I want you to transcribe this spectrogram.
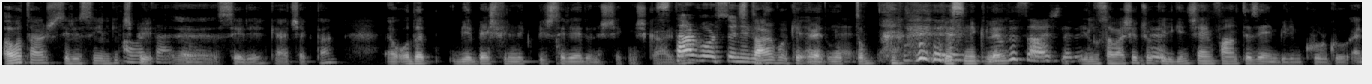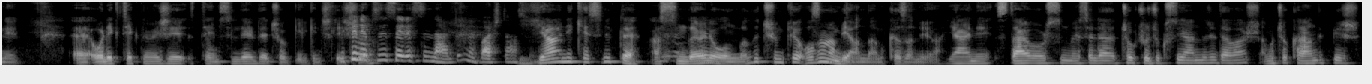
Avatar serisi ilginç bir Avatar, e, evet. seri gerçekten. E, o da bir beş filmlik bir seriye dönüşecekmiş galiba. Star Wars öneriyoruz. Star Wars, evet, Evet, unuttum. Kesinlikle. Yıldız Savaşları. Yıldız Savaşları çok Evet. ilginç. Hem fantezi hem bilim kurgu. Hani e, oradaki teknoloji temsilleri de çok ilginçleşiyor. Bütün hepsini seyretsinler değil mi baştan sona? Yani kesinlikle aslında Evet, öyle evet. olmalı. Çünkü o zaman bir anlam kazanıyor. Yani Star Wars'un mesela çok çocuksu yanları da var ama çok karanlık bir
